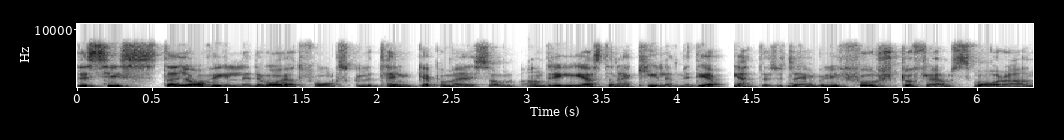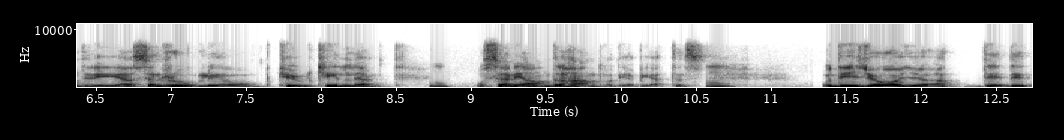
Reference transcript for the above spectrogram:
det sista jag ville det var ju att folk skulle tänka på mig som Andreas, den här killen med diabetes. Utan jag vill ju först och främst vara Andreas, en rolig och kul kille. Mm. Och sen i andra hand ha diabetes. Mm. Och det gör ju att det, det,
